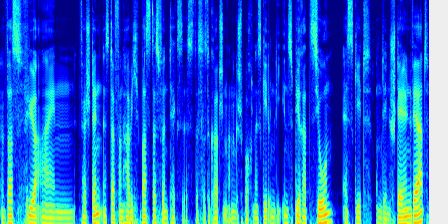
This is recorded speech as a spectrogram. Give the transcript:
was für ein Verständnis davon habe ich, was das für ein Text ist. Das hast du gerade schon angesprochen. Es geht um die Inspiration, es geht um den Stellenwert.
